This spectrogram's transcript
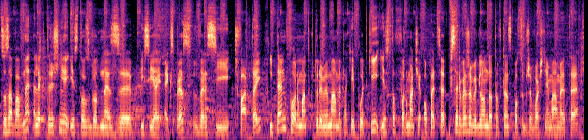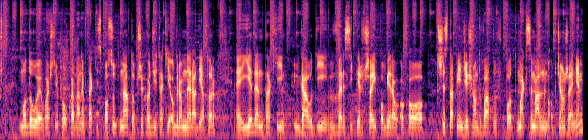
co zabawne, elektrycznie jest to zgodne z PCI Express w wersji czwartej. I ten format, który my mamy, takiej płytki, jest to w formacie OPC. W serwerze wygląda to w ten sposób, że właśnie mamy te moduły właśnie poukładane w taki sposób. Na to przychodzi taki ogromny radiator. Jeden taki Gaudi w wersji pierwszej pobierał około 350 W pod maksymalnym obciążeniem.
